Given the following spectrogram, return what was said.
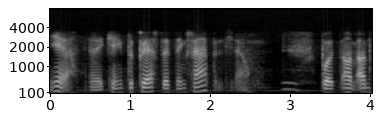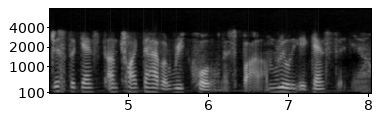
yeah, and it came to pass that things happened. You know, but I'm I'm just against. I'm trying to have a recall on this bottle. I'm really against it. You know,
